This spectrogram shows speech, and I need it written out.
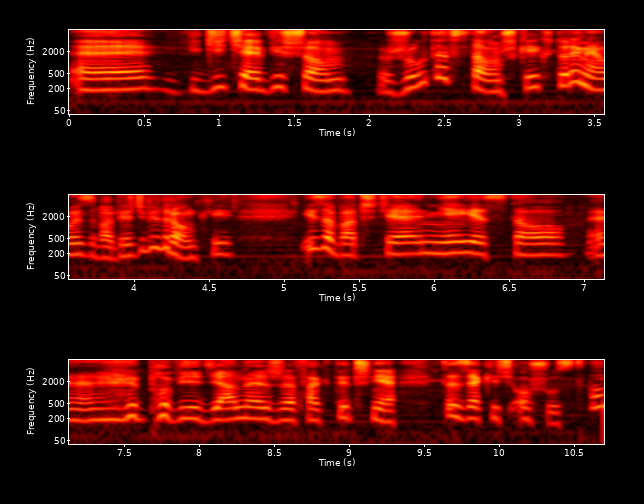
e, widzicie wiszą żółte wstążki, które miały zwabiać biedronki. I zobaczcie, nie jest to e, powiedziane, że faktycznie to jest jakieś oszustwo,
